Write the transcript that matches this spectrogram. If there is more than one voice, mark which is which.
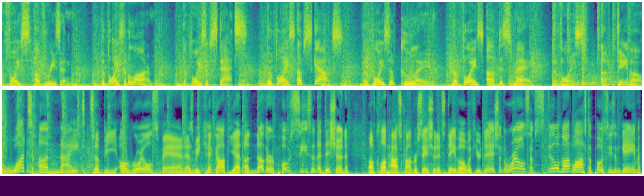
Speaker 1: The voice of reason. The voice of alarm. The voice of stats. The voice of scouts. The voice of Kool Aid. The voice of dismay. The voice of Davo.
Speaker 2: What a night to be a Royals fan as we kick off yet another postseason edition of Clubhouse Conversation. It's Davo with your dish, and the Royals have still not lost a postseason game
